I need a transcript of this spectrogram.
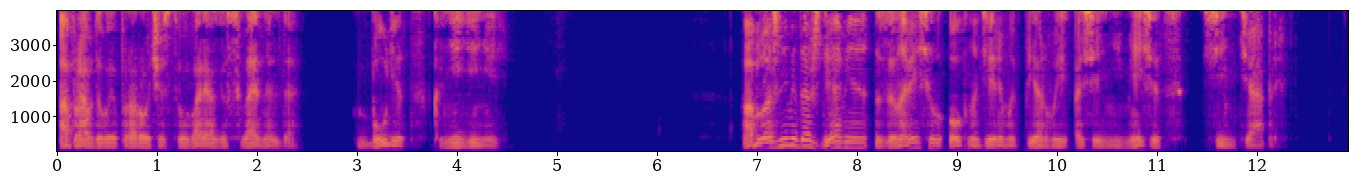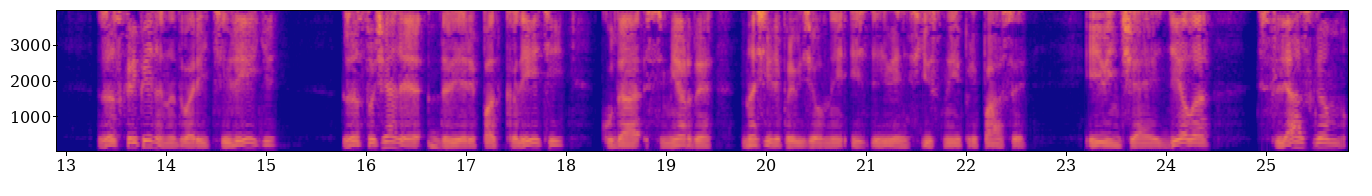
оправдывая пророчество варяга Свенельда. Будет княгиней. Облажными дождями занавесил окна терема первый осенний месяц, сентябрь. Заскрипели на дворе телеги, застучали двери под клетей, куда смерды носили привезенные из деревень съестные припасы, и, венчая дело, — с лязгом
